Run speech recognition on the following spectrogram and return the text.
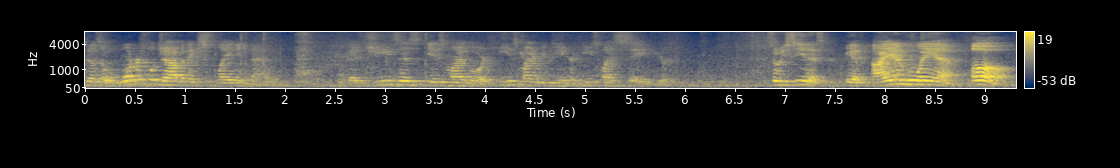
does a wonderful job in explaining that. That Jesus is my Lord, He's my Redeemer, He's my Savior. So we see this. We have, I am who I am. Oh,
